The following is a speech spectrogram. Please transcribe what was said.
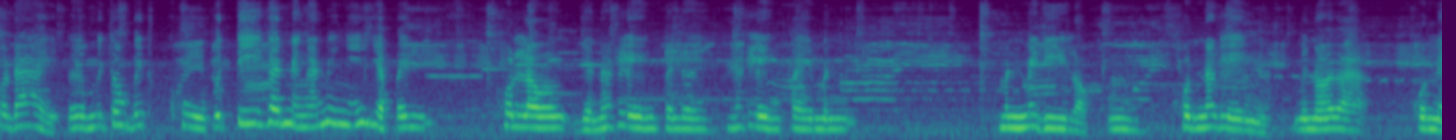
ก็ได้ เออ ไม่ต้องไปขู่ไปตีกันอย่างนั้นอย่างนี้ อย่าไปคนเราอย่านักเลงไปเลย นักเลงไปมัน มันไม่ดีหรอก อืคนนักเลงอะไม่น้อยว่า คนไหน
